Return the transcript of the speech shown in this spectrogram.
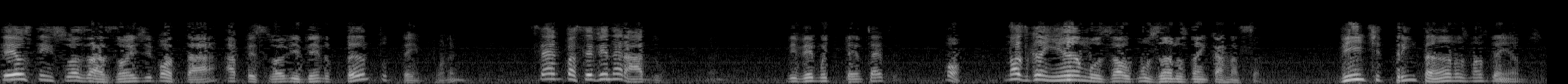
Deus tem suas razões de botar a pessoa vivendo tanto tempo, né? Serve para ser venerado. Né? Viver muito tempo serve. Bom, nós ganhamos alguns anos na encarnação. 20, 30 anos nós ganhamos.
